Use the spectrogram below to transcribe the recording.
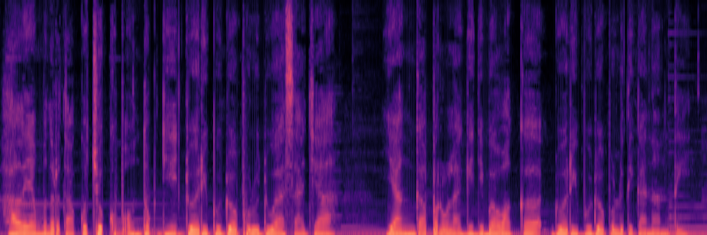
hal yang menurut aku cukup untuk di 2022 saja yang gak perlu lagi dibawa ke 2023 nanti.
